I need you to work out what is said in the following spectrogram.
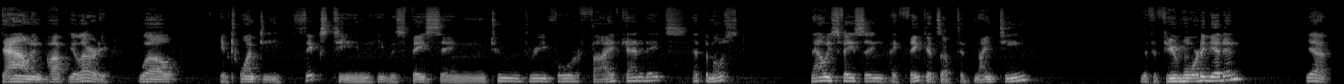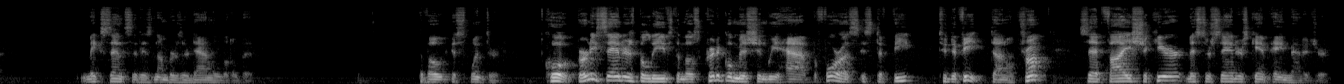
down in popularity. Well, in 2016, he was facing two, three, four, five candidates at the most. Now he's facing, I think it's up to 19, with a few more to get in. Yeah, makes sense that his numbers are down a little bit the vote is splintered. Quote, Bernie Sanders believes the most critical mission we have before us is defeat, to defeat Donald Trump, said Faiz Shakir, Mr. Sanders' campaign manager.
